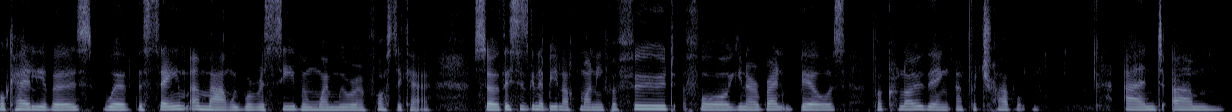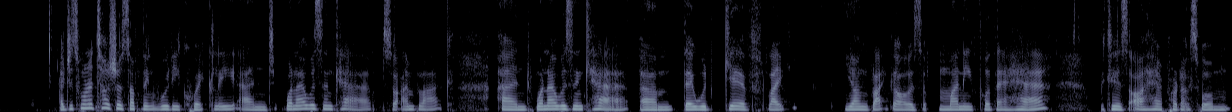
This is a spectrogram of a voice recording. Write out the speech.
for care leavers with the same amount we were receiving when we were in foster care. So this is going to be enough money for food, for you know rent bills, for clothing, and for travel. And um, I just want to touch on something really quickly. And when I was in care, so I'm black, and when I was in care, um, they would give like young black girls money for their hair because our hair products were m-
